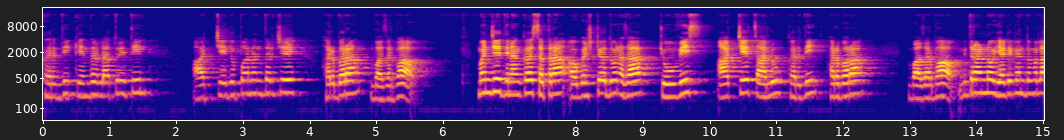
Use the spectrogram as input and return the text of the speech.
खरेदी केंद्र लातूर येथील आजचे दुपारनंतरचे हरभरा बाजारभाव. म्हणजे दिनांक सतरा ऑगस्ट दोन हजार चोवीस आजचे चालू खरेदी हरभरा बाजारभाव. मित्रांनो या ठिकाणी तुम्हाला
